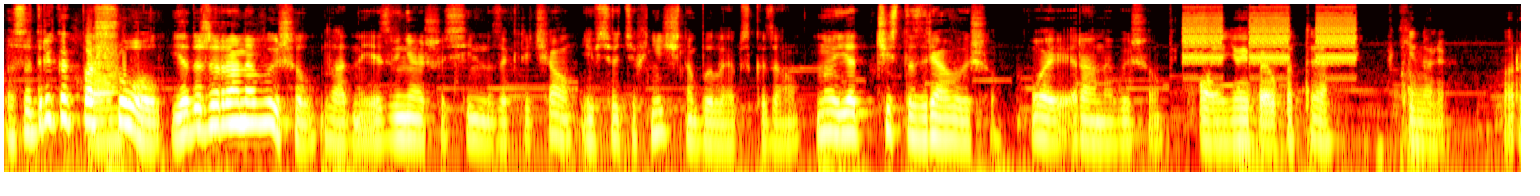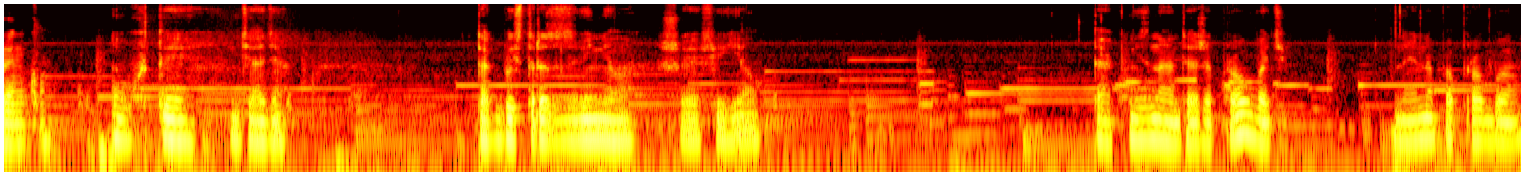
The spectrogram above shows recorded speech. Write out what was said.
Посмотри, как пошел. Я даже рано вышел. Ладно, я извиняюсь, что сильно закричал. И все технично было, я бы сказал. Но я чисто зря вышел. Ой, рано вышел. Ой-ой, ПЛПТ вкинули по рынку. Ух ты, дядя. Так быстро зазвенело, что я офигел. Так, не знаю даже пробовать. Наверное, попробую.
